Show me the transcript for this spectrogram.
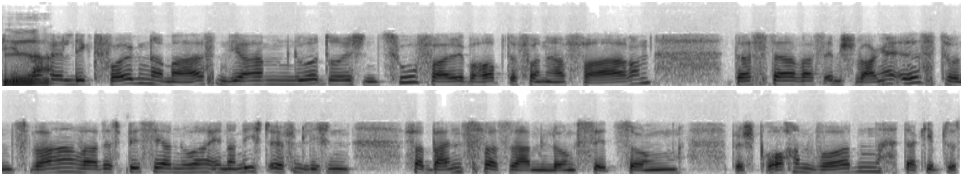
Die La Sache liegt folgendermaßen. Wir haben nur durch einen Zufall überhaupt davon erfahren, dass da was im Schwange ist. Und zwar war das bisher nur in einer nicht öffentlichen Verbandsversammlungssitzung besprochen worden. Da gibt es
